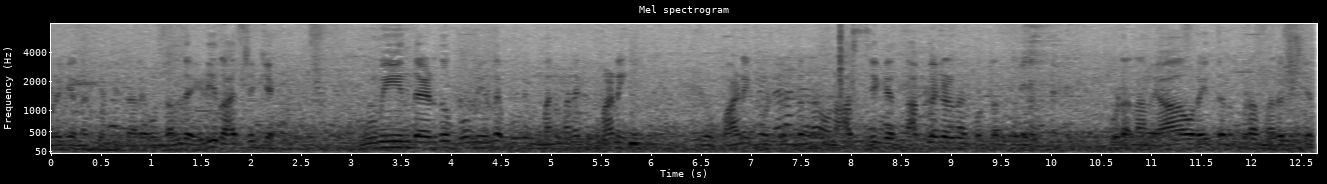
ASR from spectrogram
ಕೊಡುಗೆಯನ್ನು ಕೊಟ್ಟಿದ್ದಾರೆ ಒಂದಲ್ಲದೆ ಇಡೀ ರಾಜ್ಯಕ್ಕೆ ಭೂಮಿಯಿಂದ ಹಿಡಿದು ಭೂಮಿಯಿಂದ ಭೂಮಿ ಮನೆ ಮನೆಗೆ ಪಾಣಿ ಇವು ಪಾಣಿ ಕೊಟ್ಟಂತ ಅವನ ಆಸ್ತಿಗೆ ದಾಖಲೆಗಳನ್ನ ಕೊಟ್ಟಂಥದ್ದು ಕೂಡ ನಾವು ಯಾವ ರೈತರು ಕೂಡ ಮರಲಿಕ್ಕೆ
